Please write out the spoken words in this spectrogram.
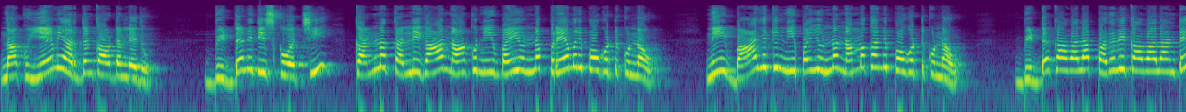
నాకు ఏమీ అర్థం కావటం లేదు. బిడ్డని తీసుకువచ్చి కన్న తల్లిగా నాకు నీపై ఉన్న ప్రేమని పోగొట్టుకున్నావు. నీ భార్యకి నీపై ఉన్న నమ్మకాన్ని పోగొట్టుకున్నావు. బిడ్డ కావాలా పదవి కావాలా అంటే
